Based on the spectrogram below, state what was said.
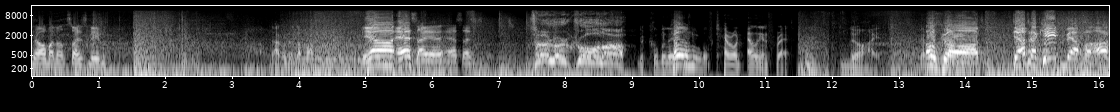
Ja, auch mal noch ein zweites Leben. Da kommt es doch mal. Ja, er ist ein, er ist ein. Terror Crawler! The combination of, Terror und Alien Threat. Nein. Der Oh Gott! Der hat Raketenwerfer! Ah.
